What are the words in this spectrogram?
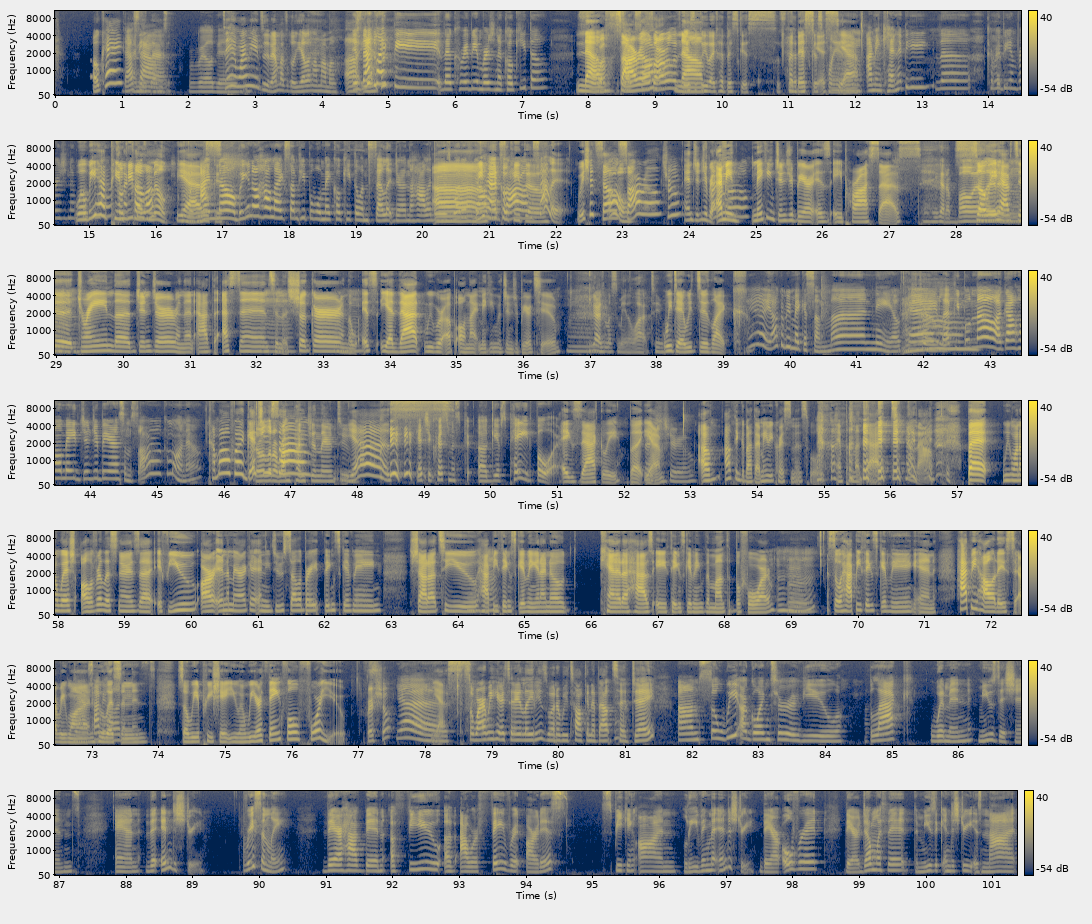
Okay. That I sounds that. real good. Damn, why we ain't do that? I'm about to go yell at my mama. Uh, Is that yeah. like the the Caribbean version of coquito? No, Well, sorrel. Sorrel is no. basically like hibiscus. It's the hibiscus, Hibiscus, plant. yeah. Mm, I mean, can it be the Caribbean version of? Well, we have coquito? pina Coquito's colada. milk. Yeah, I know, but you know how like some people will make coquito and sell it during the holidays. Uh, what if We had make sorrel and sell it? We should sell Oh, sorrel True. and ginger beer. I mean, sorrel. making ginger beer is a process. You gotta boil so we have and- to drain the ginger and then add the essence Mm. and the sugar and the it's yeah that we were up all night making the ginger beer too. You guys must have made a lot too. We did we did like Yeah, y'all could be making some money, okay? Let people know I got homemade ginger beer and some sorrel. Come on now, come over get Throw a little some. rum punch in there too. Yes, get your Christmas uh, gifts paid for. exactly. But yeah, That's true. I'll, I'll think about that. Maybe Christmas will implement that. I know. But we want to wish all of our listeners that if you are in America and you do celebrate Thanksgiving, shout out to you. Mm-hmm. Happy Thanksgiving. And I know Canada has a Thanksgiving the month before. Mm-hmm. So happy Thanksgiving and happy holidays to everyone Yes, who happy listens. So we appreciate you and we are thankful for you. For sure. Yes. Yes. So why are we here today, ladies? What are we talking about today? Um, so we are going to review black women musicians and the industry. Recently, there have been a few of our favorite artists speaking on leaving the industry. They are over it, they are done with it. The music industry is not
